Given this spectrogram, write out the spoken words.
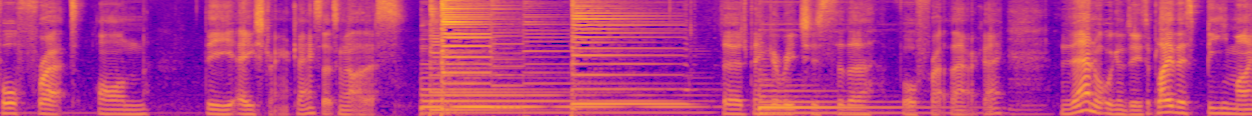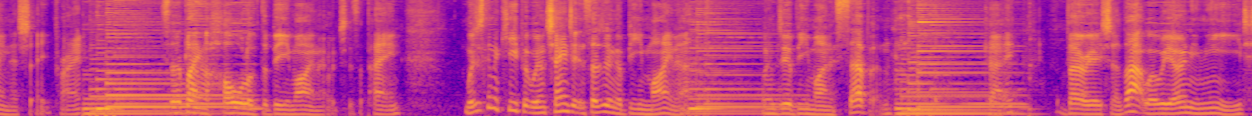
fourth fret on the A string. Okay, so it's going to be like this. Third finger reaches to the fourth fret there. Okay. Then what we're going to do is to play this B minor shape, right? So they're playing the whole of the B minor, which is a pain, we're just going to keep it, we're going to change it, instead of doing a B minor, we're going to do a B minor 7, okay, variation of that where we only need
